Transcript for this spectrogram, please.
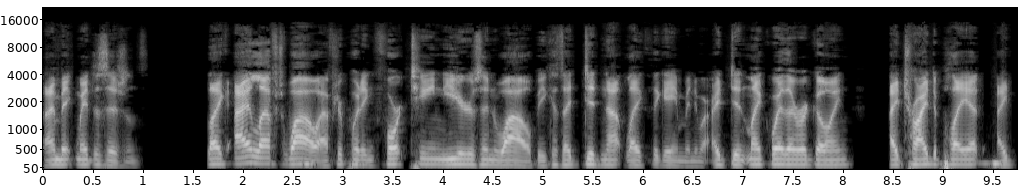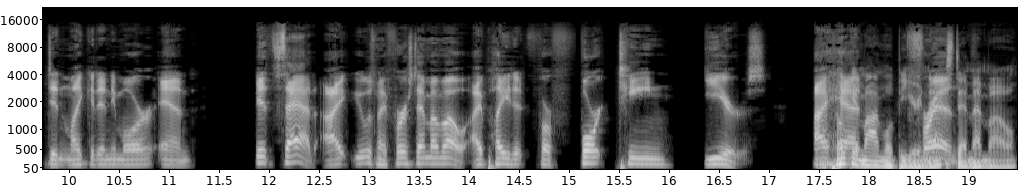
I make my decisions. Like I left WoW after putting 14 years in WoW because I did not like the game anymore. I didn't like where they were going. I tried to play it. I didn't like it anymore and it's sad. I it was my first MMO. I played it for 14 years. I had Pokemon will be your friends. next MMO.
